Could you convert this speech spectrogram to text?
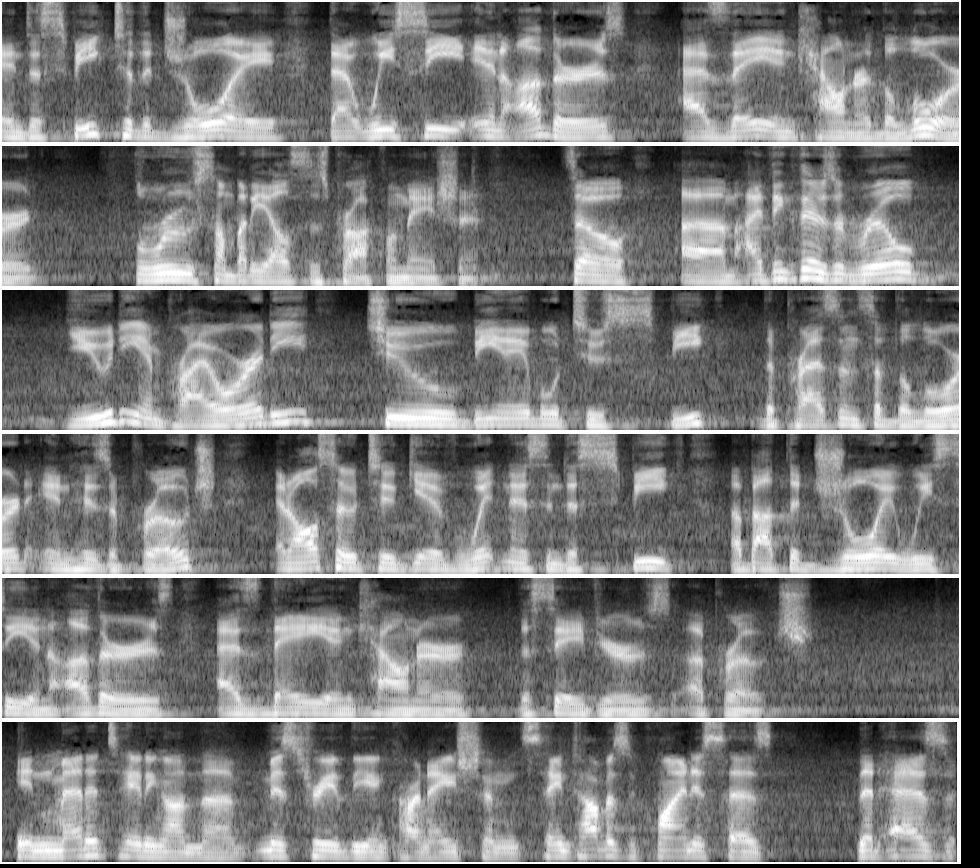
and to speak to the joy that we see in others as they encounter the Lord through somebody else's proclamation. So um, I think there's a real beauty and priority to being able to speak the presence of the Lord in his approach and also to give witness and to speak about the joy we see in others as they encounter the Savior's approach. in meditating on the mystery of the incarnation, St. Thomas Aquinas says that as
